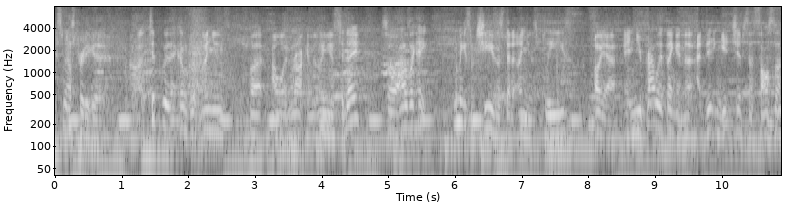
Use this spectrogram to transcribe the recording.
It smells pretty good. Uh, typically that comes with onions, but I wasn't rocking the onions today. So I was like, hey, let me get some cheese instead of onions, please. Oh yeah, and you're probably thinking I didn't get chips and salsa.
